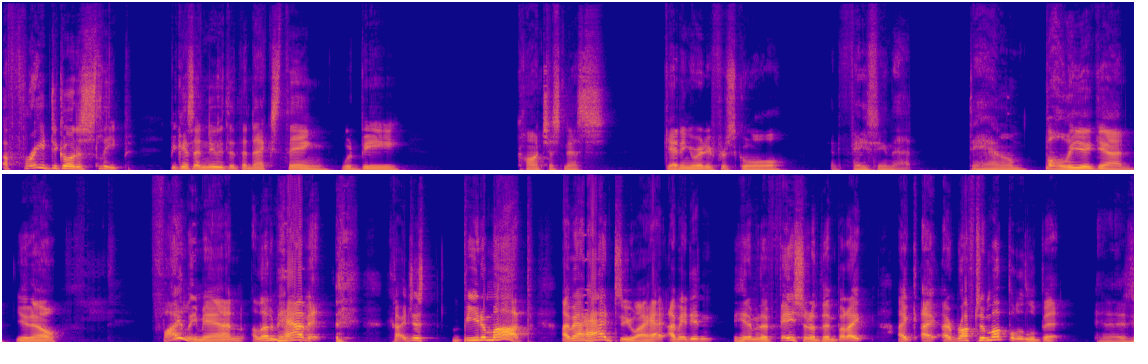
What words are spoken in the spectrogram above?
afraid to go to sleep because I knew that the next thing would be consciousness, getting ready for school, and facing that damn bully again. You know. Finally, man, I let him have it. I just beat him up. I mean, I had to. I had. I mean, I didn't hit him in the face or anything, but I I I, I roughed him up a little bit. And it's,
